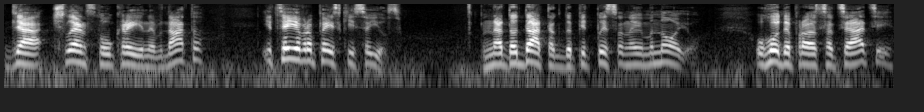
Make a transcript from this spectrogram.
для членства України в НАТО, і це Європейський Союз. На додаток до підписаної мною угоди про асоціації,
